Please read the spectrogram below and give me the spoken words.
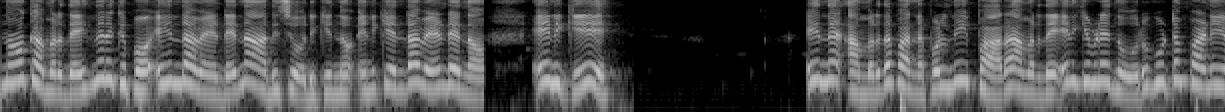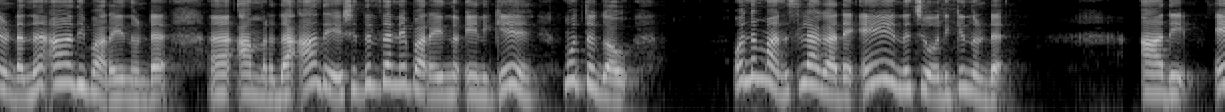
നോക്ക് അമൃതേ. നിനക്കിപ്പോ എന്താ വേണ്ടേന്ന് ആദ്യം ചോദിക്കുന്നു. എനിക്ക് എന്താ വേണ്ടേന്നോ? എനിക്ക് എന്ന് അമൃത പറഞ്ഞപ്പോൾ നീ പറ അമൃത എനിക്കിവിടെ നൂറുകൂട്ടം പണിയുണ്ടെന്ന് ആദി പറയുന്നുണ്ട്. അമൃത ആ ദേഷ്യത്തിൽ തന്നെ പറയുന്നു എനിക്ക് മുത്തുഗൗ ഒന്നും മനസ്സിലാകാതെ ഏ എന്ന് ചോദിക്കുന്നുണ്ട്. ആദി ഏ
